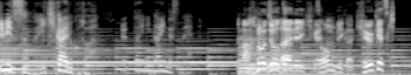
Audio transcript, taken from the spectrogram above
清水さんが生き返ることは絶対にないんですね。あの状態で生きゾンビか吸血鬼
